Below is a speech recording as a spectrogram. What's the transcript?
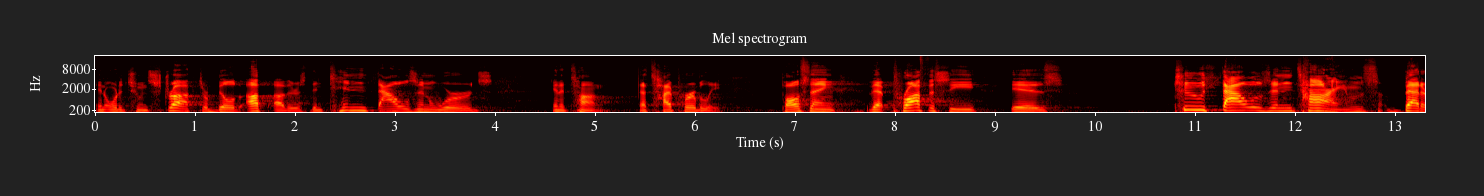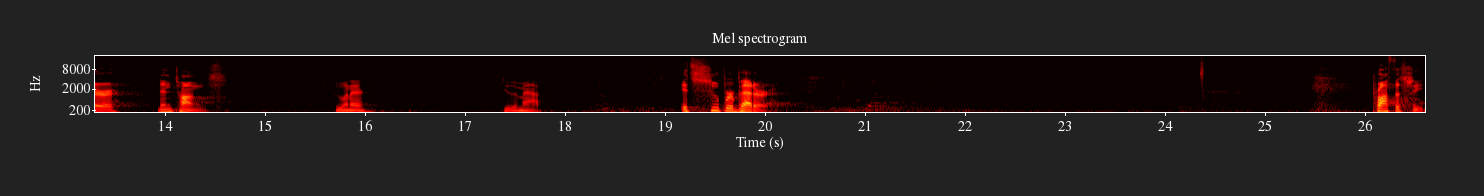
in order to instruct or build up others than 10,000 words in a tongue. That's hyperbole. Paul's saying that prophecy is 2,000 times better than tongues. If you want to do the math, it's super better. Prophecy.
